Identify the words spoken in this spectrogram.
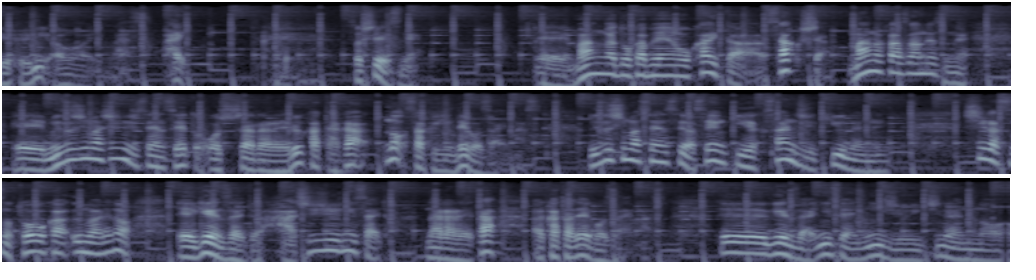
いうふうに思います。はい。そしてですね、えー、漫画ドカベンを書いた作者、漫画家さんですね、えー、水島真司先生とおっしゃられる方がの作品でございます。水島先生は1939年4月の10日生まれの、えー、現在では82歳となられた方でございます。えー、現在2021年の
